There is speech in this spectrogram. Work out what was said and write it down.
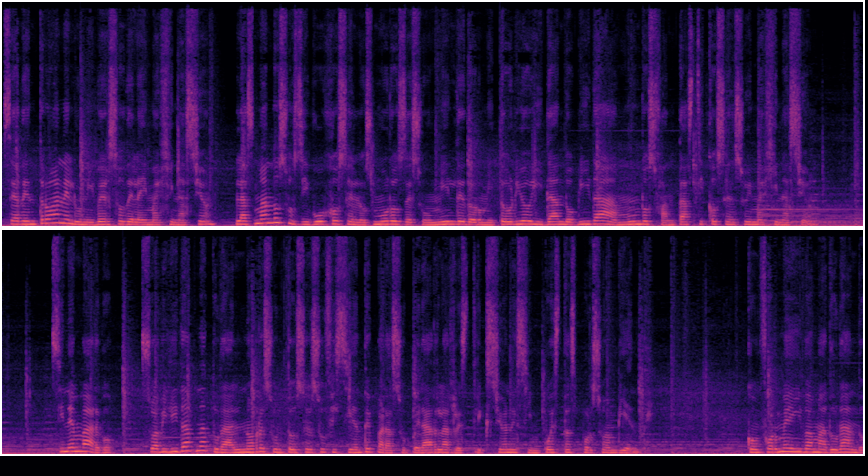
se adentró en el universo de la imaginación, plasmando sus dibujos en los muros de su humilde dormitorio y dando vida a mundos fantásticos en su imaginación. Sin embargo, su habilidad natural no resultó ser suficiente para superar las restricciones impuestas por su ambiente. Conforme iba madurando,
